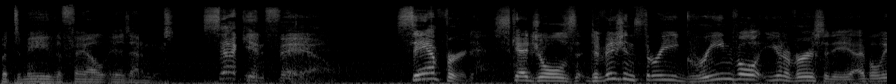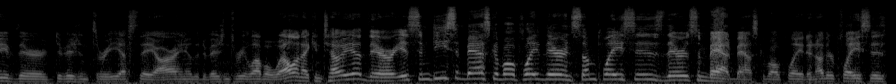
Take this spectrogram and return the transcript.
But to me, the fail is Adam Gase. Second fail. Samford schedules Division Three Greenville University. I believe they're Division Three. Yes, they are. I know the Division Three level well, and I can tell you there is some decent basketball played there. In some places, there is some bad basketball played. In other places,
